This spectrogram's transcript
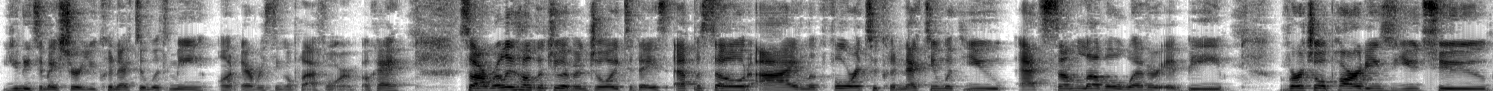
you need to make sure you connected with me on every single platform. Okay. So I really hope that you have enjoyed today's episode. I look forward to connecting with you at some level, whether it be virtual parties, YouTube,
